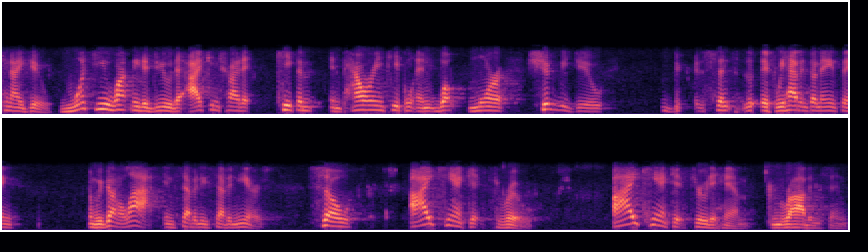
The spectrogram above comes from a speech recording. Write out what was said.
can I do? What do you want me to do that I can try to keep em- empowering people? And what more should we do since if we haven't done anything, and we've done a lot in 77 years? So I can't get through. I can't get through to him, Robinson.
